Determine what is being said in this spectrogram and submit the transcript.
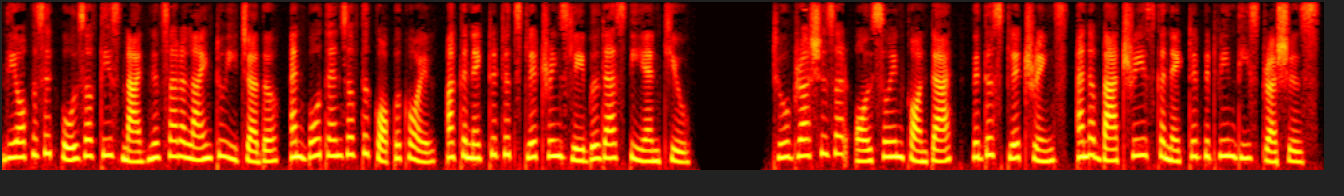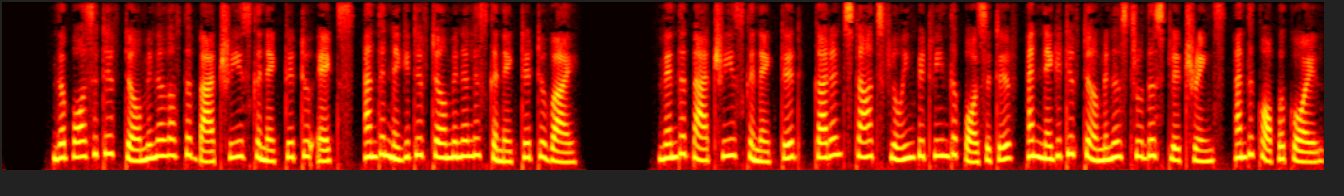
The opposite poles of these magnets are aligned to each other, and both ends of the copper coil are connected with split rings labeled as P and Q. Two brushes are also in contact with the split rings, and a battery is connected between these brushes. The positive terminal of the battery is connected to X, and the negative terminal is connected to Y. When the battery is connected, current starts flowing between the positive and negative terminals through the split rings and the copper coil.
